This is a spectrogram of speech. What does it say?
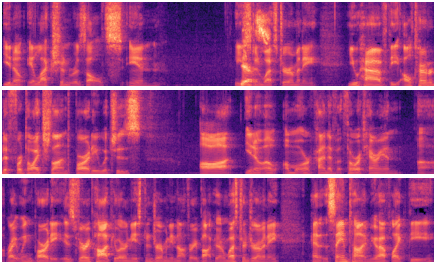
you know, election results in East Yes. and West Germany, you have the Alternative for Deutschland party, which is, uh, you know, a, a more kind of authoritarian uh, right wing party, is very popular in Eastern Germany, not very popular in Western Germany. And at the same time, you have like the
